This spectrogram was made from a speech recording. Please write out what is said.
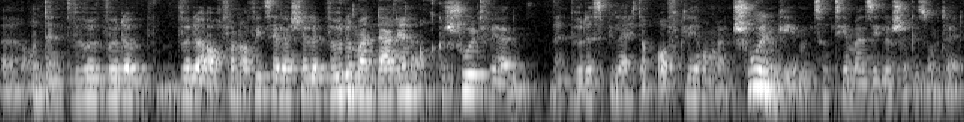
äh, und dann würde, würde auch von offizieller Stelle, würde man darin auch geschult werden. Dann würde es vielleicht auch Aufklärung an Schulen geben zum Thema seelische Gesundheit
